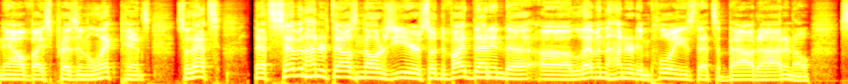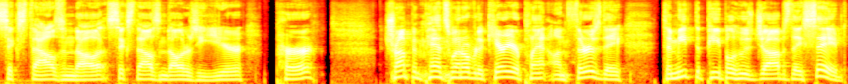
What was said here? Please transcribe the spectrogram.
now Vice President elect Pence. So that's that's seven hundred thousand dollars a year. So divide that into uh, eleven hundred employees. That's about uh, I don't know six thousand dollars six thousand dollars a year per. Trump and Pence went over to Carrier plant on Thursday to meet the people whose jobs they saved.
